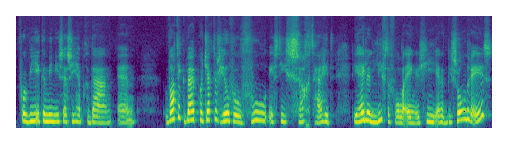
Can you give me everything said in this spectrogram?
Voor wie ik een mini-sessie heb gedaan. En wat ik bij projectors heel veel voel, is die zachtheid, die hele liefdevolle energie. En het bijzondere is,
